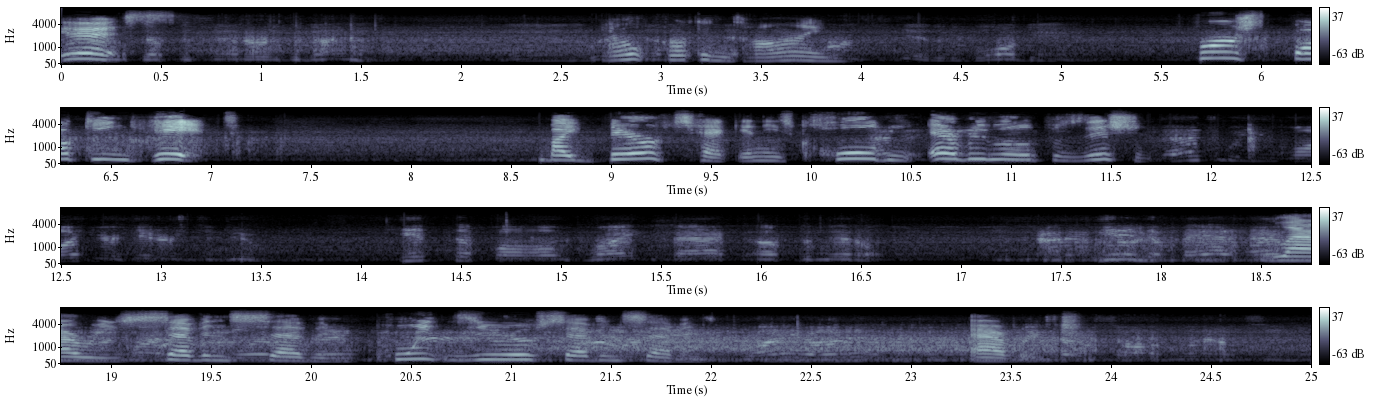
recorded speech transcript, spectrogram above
Yes. Out fucking time. First hit of the ballgame. First fucking hit by Varitek, and he's holding every little position. That's what you want your hitters to do. Hit the ball right back up the middle. Get into bad habits. Lowrie, Right 7'7", .077 average. Makes up a solid one-out single.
